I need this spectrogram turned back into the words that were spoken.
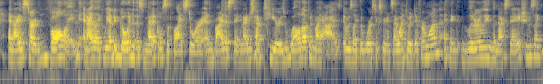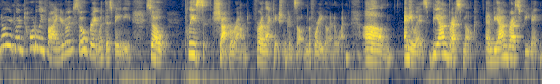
and I started bawling. And I like, we had to go into this medical supply store and buy this thing. And I just have tears welled up in my eyes. It was like the worst experience. I went to a different one. I think literally the next day, she was like, no, you're doing totally fine. You're doing so great with this baby. So please shop around for a lactation consultant before you go into one. Um, anyways, beyond breast milk and beyond breastfeeding,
